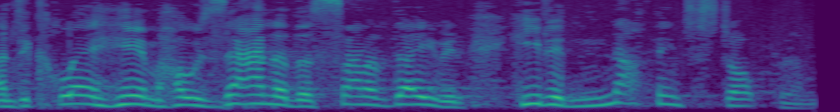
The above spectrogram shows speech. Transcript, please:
and declare him, Hosanna, the son of David, he did nothing to stop them.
